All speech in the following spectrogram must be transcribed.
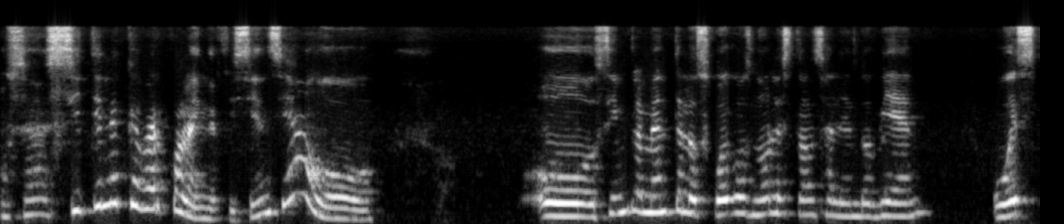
O sea, ¿sí tiene que ver con la ineficiencia o, o simplemente los juegos no le están saliendo bien o es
